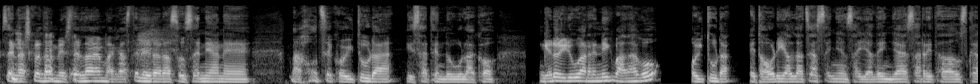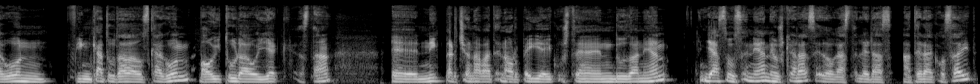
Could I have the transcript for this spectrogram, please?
Zen askotan bestela, ba, gaztelerara zuzenean e, ba, jotzeko ohitura izaten dugulako. Gero hirugarrenik badago ohitura eta hori aldatzea zeinen zaila den ja ezarrita dauzkagun, finkatuta dauzkagun, ba ohitura hoiek, ezta? E, nik pertsona baten aurpegia ikusten dudanean, ja zuzenean euskaraz edo gazteleraz aterako zait,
